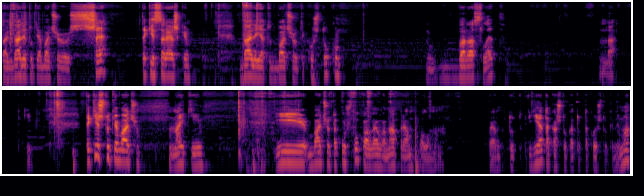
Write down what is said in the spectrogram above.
Так, далі тут я бачу ще такі сережки. Далі я тут бачу таку штуку. Браслет. Да. Такий. Такі штуки бачу. Nike. І бачу таку штуку, але вона прям поломана. Прям тут є така штука, тут такої штуки нема.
